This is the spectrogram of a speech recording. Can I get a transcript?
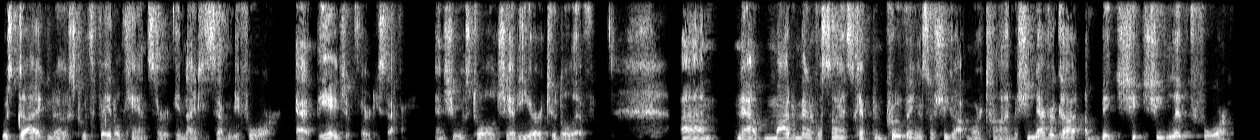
was diagnosed with fatal cancer in 1974 at the age of 37, and she was told she had a year or two to live. Um, now, modern medical science kept improving, and so she got more time, but she never got a big. She, she lived for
